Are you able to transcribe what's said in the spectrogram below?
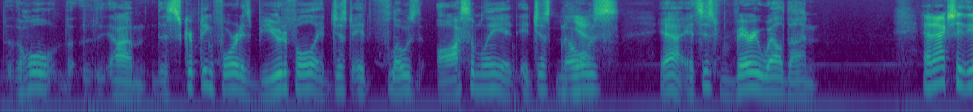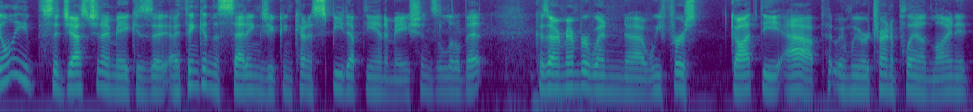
the whole, um, the scripting for it is beautiful. It just it flows awesomely. It it just knows, yeah, it's just very well done. And actually, the only suggestion I make is that I think in the settings you can kind of speed up the animations a little bit. Because I remember when uh, we first got the app when we were trying to play online, it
